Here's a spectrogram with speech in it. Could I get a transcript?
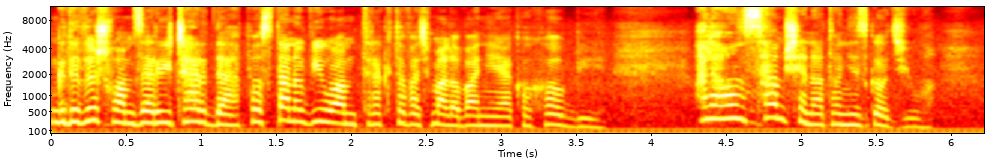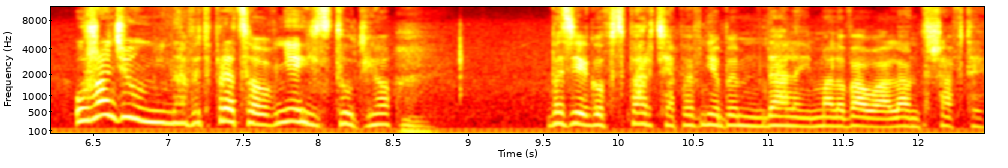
Gdy wyszłam za Richarda, postanowiłam traktować malowanie jako hobby. Ale on sam się na to nie zgodził. Urządził mi nawet pracownię i studio. Bez jego wsparcia pewnie bym dalej malowała landschafty.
